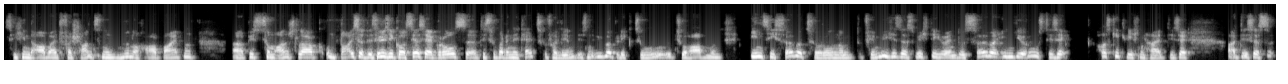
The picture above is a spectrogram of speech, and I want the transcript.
sich in der Arbeit verschanzen und nur noch arbeiten, bis zum Anschlag. Und da ist ja das Risiko sehr, sehr groß, äh, die Souveränität zu verlieren, diesen Überblick zu, zu haben und in sich selber zu ruhen. Und für mich ist es wichtig, wenn du selber in dir ruhst, diese Ausgeglichenheit, diese, äh, dieses,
